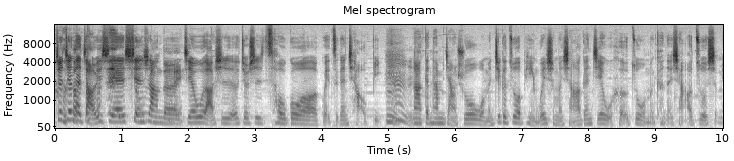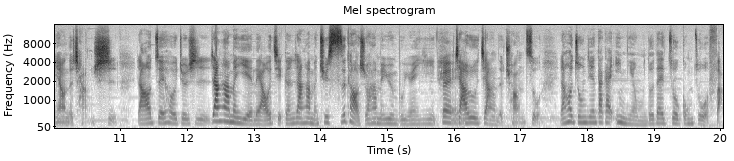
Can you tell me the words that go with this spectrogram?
就真的找一些 线上的街舞老师，就是凑过鬼子跟乔比，嗯，那跟他们讲说我们这个作品为什么想要跟街舞合作，我们可能想要做什么样的尝试，然后最后就是让他们也了解跟让他们。们去思考说他们愿不愿意加入这样的创作，然后中间大概一年我们都在做工作坊，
